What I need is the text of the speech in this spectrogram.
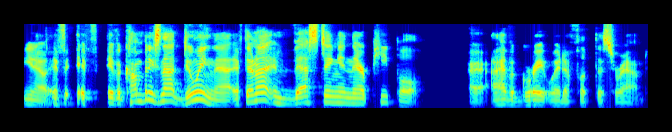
you know if if if a company's not doing that if they're not investing in their people i have a great way to flip this around.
